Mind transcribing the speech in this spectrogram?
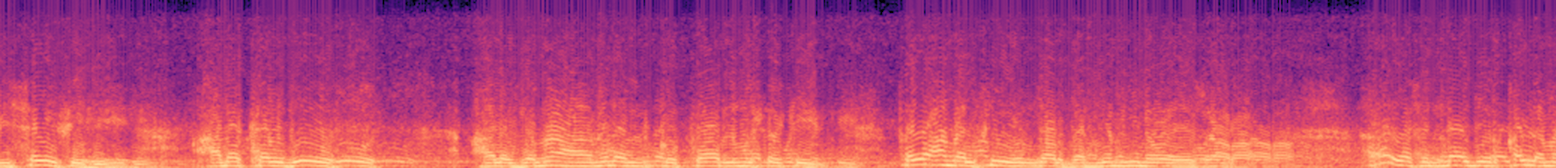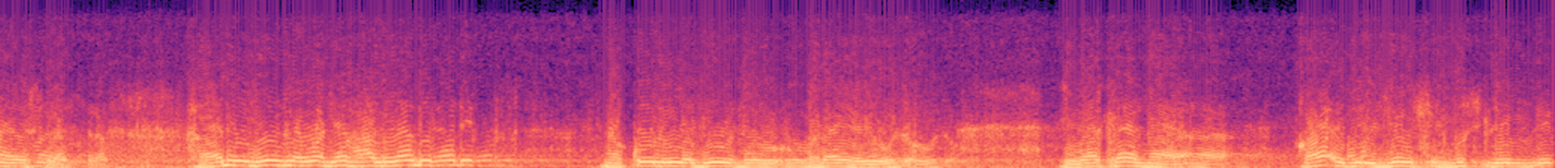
بسيفه على كردوس على جماعة من الكفار المشركين فيعمل فيهم ضربا يمينا ويسارا. هذا في النادر قل ما يسلم. فهل يجوز له أن يفعل ذلك؟ نقول يجوز ولا يجوز. إذا كان قائد الجيش المسلم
